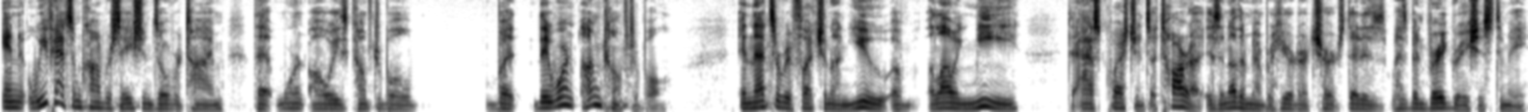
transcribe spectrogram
And we've had some conversations over time that weren't always comfortable, but they weren't uncomfortable. And that's a reflection on you of allowing me to ask questions. Atara is another member here at our church that is has been very gracious to me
